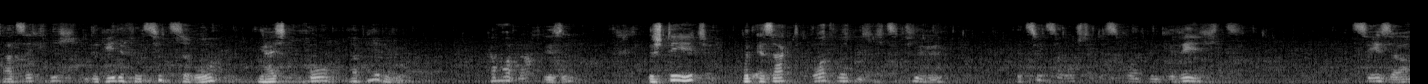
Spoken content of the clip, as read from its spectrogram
tatsächlich in der Rede von Cicero, die heißt Pro Rabirio. Kann man heute nachlesen. Es steht, und er sagt wortwörtlich, ich zitiere, der Cicero steht jetzt vor dem Gericht Cäsar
